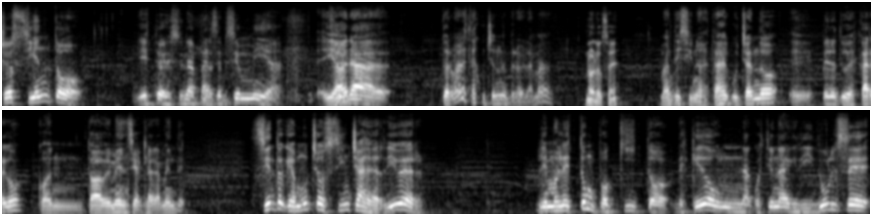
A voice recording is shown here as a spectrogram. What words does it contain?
yo siento, y esto es una percepción mía, y Sí. ahora, ¿tu hermano está escuchando el programa? No lo sé. Mati, si nos estás escuchando, eh, espero tu descargo con toda vehemencia, claramente. Siento que a muchos hinchas de River le molestó un poquito, les quedó una cuestión agridulce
